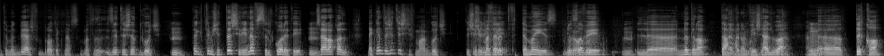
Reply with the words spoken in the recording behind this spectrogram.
انت ما تبيعش في ال product نفسه مثلا زي تيشيرت جوتشي. تقدر تمشي تشتري نفس ال quality. بسعر أقل لكن انت شنو تشتري في مع جوتشي تشتري مثلا في التميز بالضبط الندره تاعها ما فيش. هلبة. آه. مم. آه، الثقة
